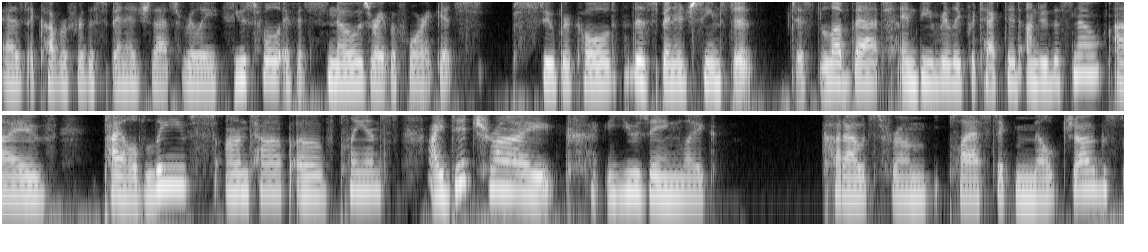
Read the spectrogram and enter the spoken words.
as a cover for the spinach, that's really useful if it snows right before it gets super cold. The spinach seems to just love that and be really protected under the snow. I've piled leaves on top of plants. I did try using like cutouts from plastic milk jugs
